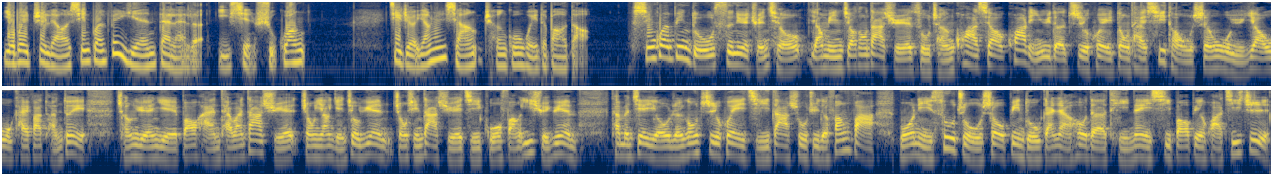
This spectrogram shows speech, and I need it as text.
也为治疗新冠肺炎带来了一线曙光。记者杨仁祥、陈国维的报道。新冠病毒肆虐全球，阳明交通大学组成跨校跨领域的智慧动态系统生物与药物开发团队，成员也包含台湾大学、中央研究院、中心大学及国防医学院。他们借由人工智慧及大数据的方法，模拟宿主受病毒感染后的体内细胞变化机制，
